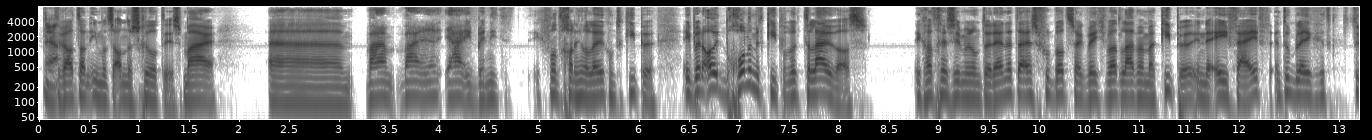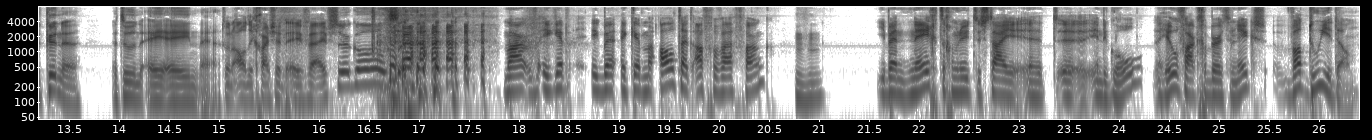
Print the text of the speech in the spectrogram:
Ja. Terwijl het dan iemands anders schuld is. Maar waar, waar, ja, ik ben niet. Ik vond het gewoon heel leuk om te keepen. Ik ben ooit begonnen met keepen omdat ik te lui was. Ik had geen zin meer om te rennen tijdens voetbal. Toen zei ik, weet je wat, laat me maar keepen in de E5. En toen bleek ik het te kunnen. En toen E1. Nou ja. Toen al die gastjes uit de E5 sukkels. Maar ik heb, ik, ben, ik heb me altijd afgevraagd, Frank. Mhm. Je bent 90 minuten sta je eh, eh, in de goal. Heel vaak gebeurt er niks. Wat doe je dan?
